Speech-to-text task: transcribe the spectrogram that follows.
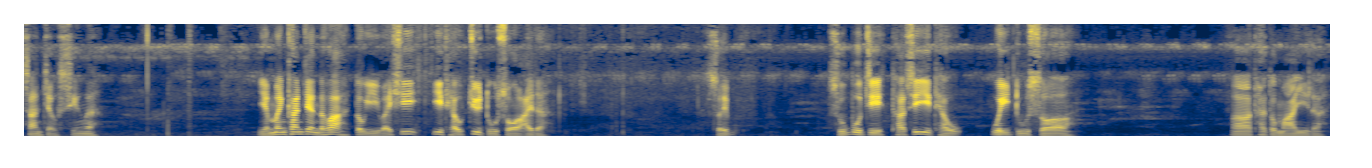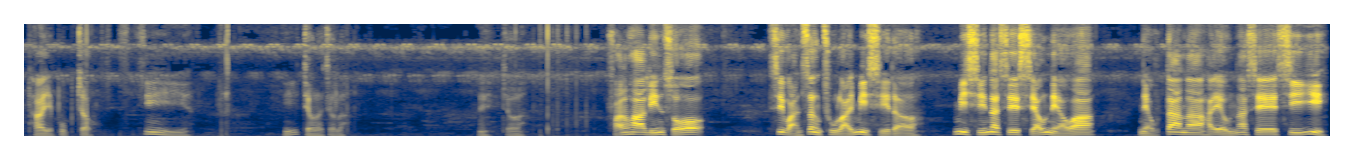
三角形了，人们看见的话都以为是一条剧毒蛇来的，谁殊不知它是一条微毒蛇啊！啊太多蚂蚁了，它也不走。咦，咦，走了走了，哎，走了。繁花林蛇是晚上出来觅食的啊，觅食那些小鸟啊、鸟蛋啊，还有那些蜥蜴。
